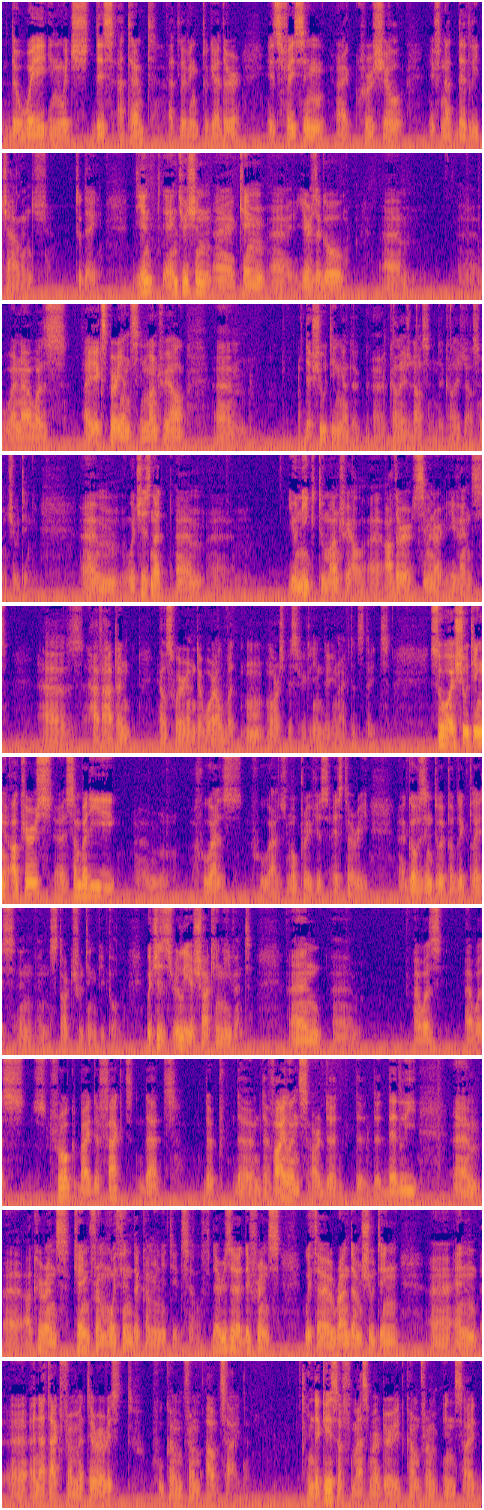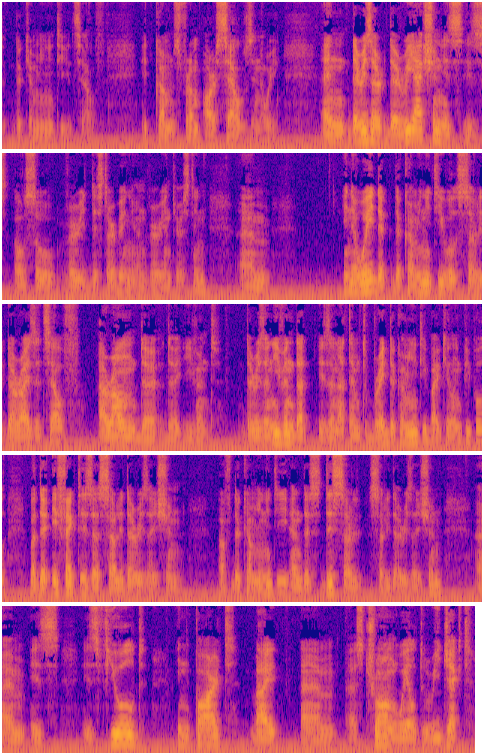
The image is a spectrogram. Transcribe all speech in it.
the way in which this attempt at living together is facing a crucial, if not deadly, challenge today. The, in- intuition uh, came uh, years ago um, uh, when I was I experienced in Montreal um, the shooting at the uh, College Dawson, the College Dawson shooting, um, which is not um, uh, unique to Montreal. Uh, other similar events has have happened elsewhere in the world, but m- more specifically in the United States. So a shooting occurs. Uh, somebody um, who has who has no previous history uh, goes into a public place and, and starts shooting people which is really a shocking event. And um, I was I was struck by the fact that the the the violence or the the, the deadly um, uh, occurrence came from within the community itself. There is a difference with a random shooting uh, and uh, an attack from a terrorist who come from outside in the case of mass murder, it comes from inside the community itself. It comes from ourselves in a way, and there is a the reaction is is also very disturbing and very interesting. Um, in a way, the the community will solidarize itself around the the event. There is an event that is an attempt to break the community by killing people, but the effect is a solidarization of the community, and this this sol- solidarization um, is is fueled in part by um, a strong will to reject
